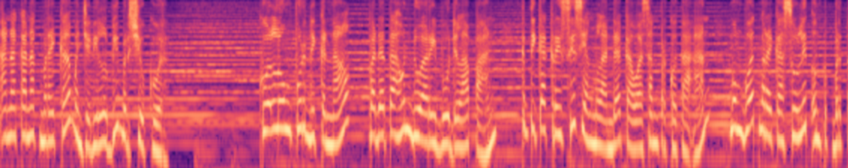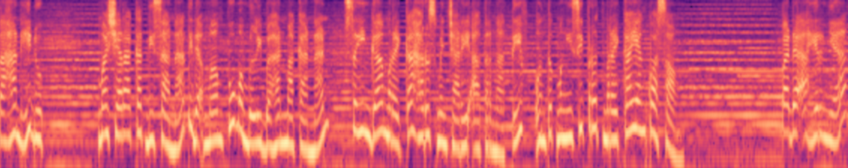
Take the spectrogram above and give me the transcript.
anak-anak mereka menjadi lebih bersyukur. Kuala Lumpur dikenal pada tahun 2008 ketika krisis yang melanda kawasan perkotaan membuat mereka sulit untuk bertahan hidup. Masyarakat di sana tidak mampu membeli bahan makanan sehingga mereka harus mencari alternatif untuk mengisi perut mereka yang kosong. Pada akhirnya,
